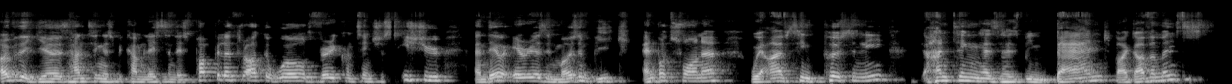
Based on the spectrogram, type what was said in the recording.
over the years, hunting has become less and less popular throughout the world, very contentious issue. And there are areas in Mozambique and Botswana where I've seen personally hunting has, has been banned by governments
